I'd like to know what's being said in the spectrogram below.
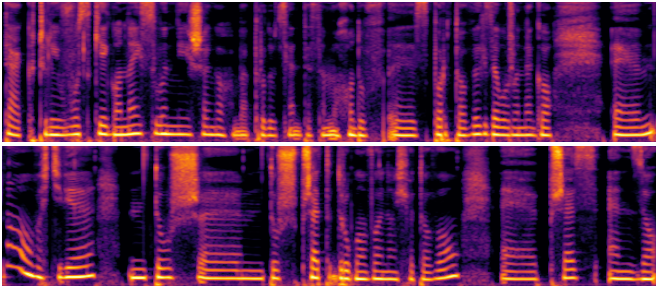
Tak, czyli włoskiego najsłynniejszego chyba producenta samochodów y, sportowych, założonego no właściwie tuż, tuż przed II wojną światową przez Enzo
